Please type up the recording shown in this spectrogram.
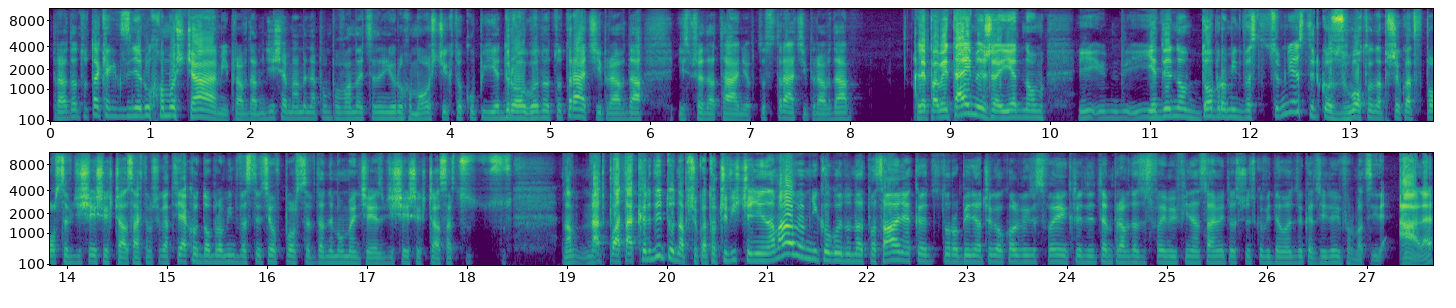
prawda? To tak jak z nieruchomościami, prawda? Dzisiaj mamy napompowane ceny nieruchomości, kto kupi je drogo, no to traci, prawda? I sprzeda tanio, to straci, prawda? Ale pamiętajmy, że jedną, jedyną dobrą inwestycją nie jest tylko złoto na przykład w Polsce w dzisiejszych czasach. Na przykład jaką dobrą inwestycją w Polsce w danym momencie jest w dzisiejszych czasach nadpłata kredytu na przykład. Oczywiście nie namawiam nikogo do nadpłacania kredytu, robienia czegokolwiek ze swoim kredytem, prawda, ze swoimi finansami, to jest wszystko wideo edukacyjne, informacyjne. Ale,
